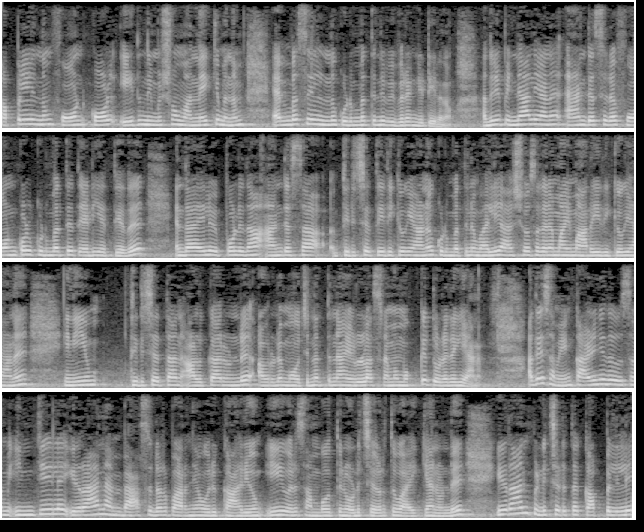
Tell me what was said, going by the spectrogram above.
കപ്പലിൽ നിന്നും ഫോൺ കോൾ ഏത് നിമിഷവും വന്നേക്കുമെന്നും എംബസിയിൽ നിന്ന് കുടുംബത്തിന്റെ വിവരം കിട്ടിയിരുന്നു. അതിന് പിന്നാലെയാണ് ആൻഡസയുടെ ഫോൺ കോൾ കുടുംബത്തെ തേടിയെത്തിയത്. എന്തായാലും ഇപ്പോൾ ഇതാ ആൻഡസ തിരിച്ചെത്തിയിരിക്കുകയാണ്. കുടുംബത്തിന് വലിയ ആശ്വാസകരമായി മാറിയിരിക്കുകയാണ്. ഇനിയും തിരിച്ചെത്താൻ ആൾക്കാരുണ്ട്. അവരുടെ മോചനത്തിനായുള്ള ശ്രമമൊക്കെ തുടരുകയാണ്. അതേസമയം കഴിഞ്ഞ ദിവസം ഇന്ത്യയിലെ ഇറാൻ അംബാസിഡർ പറഞ്ഞ ഒരു കാര്യവും ഈ ഒരു സംഭവത്തിനോട് ചേർത്ത് വായിക്കാനുണ്ട്. ഇറാൻ പിടിച്ചെടുത്ത കപ്പലിലെ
